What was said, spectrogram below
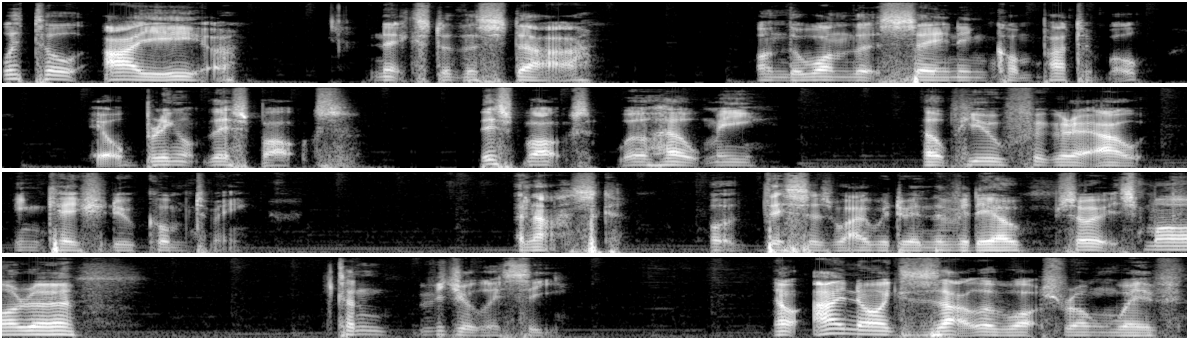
little eye here next to the star on the one that's saying incompatible, it'll bring up this box. This box will help me help you figure it out in case you do come to me and ask. But this is why we're doing the video, so it's more uh, can visually see. Now I know exactly what's wrong with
